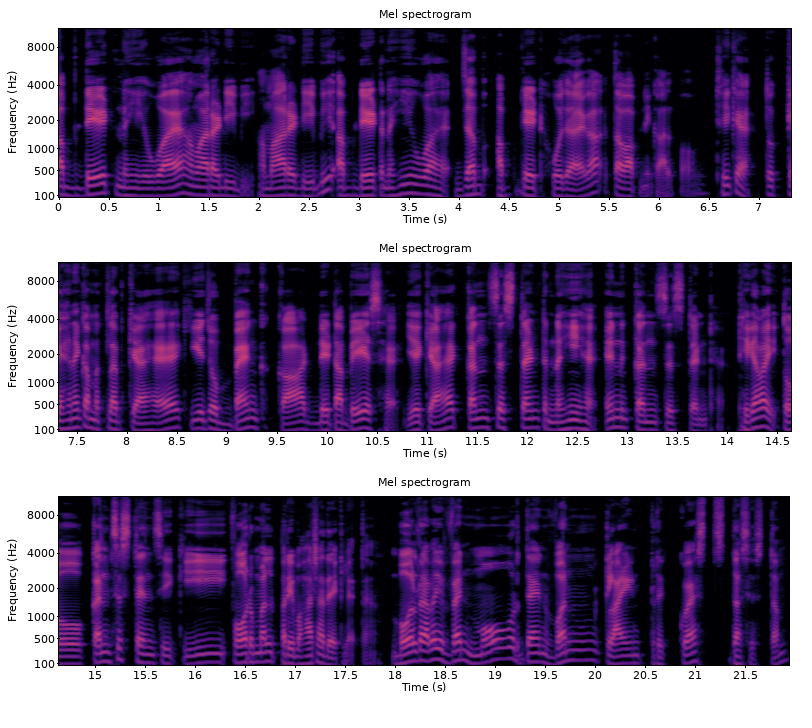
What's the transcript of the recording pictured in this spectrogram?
अपडेट नहीं हुआ है हमारा डीबी हमारा डीबी अपडेट नहीं हुआ है। जब अपडेट हो जाएगा, तब आप निकाल पाओगे। ठीक है? तो कहने का मतलब क्या है कि ये जो बैंक का डेटाबेस है, ये क्या है? कंसिस्टेंट नहीं है। इनकंसिस्टेंट है। ठीक है भाई? तो कंसिस्टेंसी की फॉर्मल परिभाषा देख लेते हैं। बोल रहा है भाई when more than one client request the system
